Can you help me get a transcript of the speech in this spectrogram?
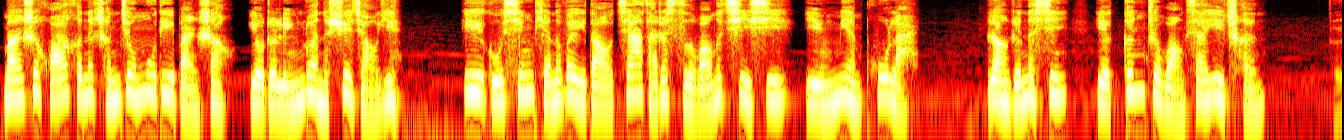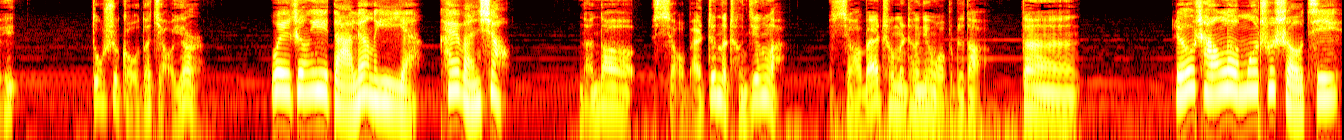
满是划痕的陈旧木地板上有着凌乱的血脚印。一股腥甜的味道夹杂着死亡的气息迎面扑来，让人的心也跟着往下一沉。哎，都是狗的脚印儿。魏正义打量了一眼，开玩笑：“难道小白真的成精了？小白成没成精我不知道，但……”刘长乐摸出手机，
